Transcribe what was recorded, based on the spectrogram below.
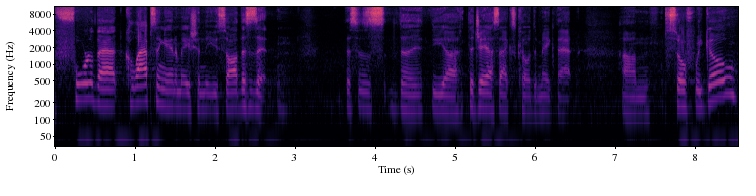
for that collapsing animation that you saw, this is it. This is the, the, uh, the JSX code to make that. Um, so if we go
